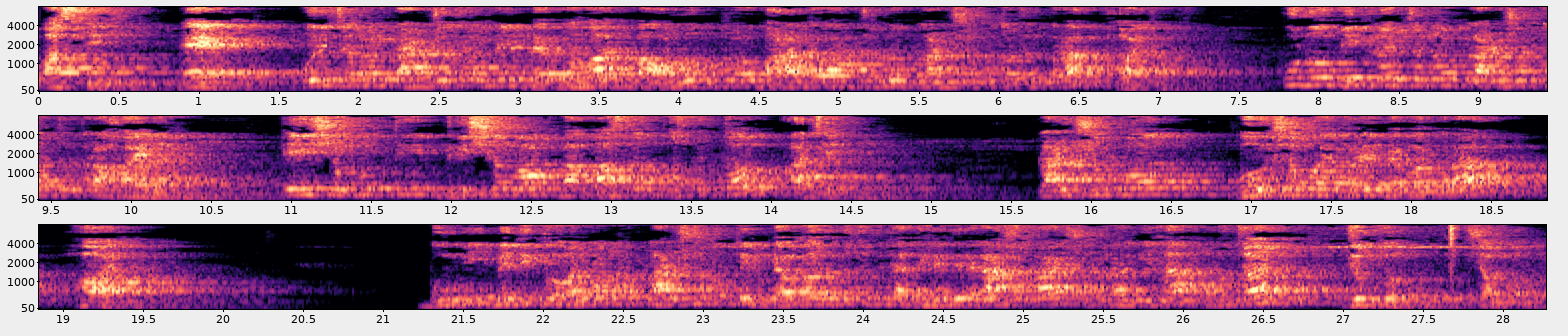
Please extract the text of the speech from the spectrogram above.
পাঁচটি। এক, পরিচালন কার্যক্রমে ব্যবহার বা অন্যত্র বাড়া দেওয়ার জন্য প্রাণী সম্পদ অর্জন করা হয়। কোনো বিক্রয়ের জন্য প্রাণী সম্পদ অর্জন করা হয় না। এই সম্পত্তির দৃশ্যমান বা বাস্তব অস্তিত্ব আছে। প্রাণী সম্পদ বহু সময় ধরে ব্যবহার করা হয়। ভূমি ব্যতীত অন্যান্য প্রাণ সম্পত্তির ব্যবহার উপযোগিতা ধীরে ধীরে হ্রাস পায়, সুতরাং ইহা অবচয় যোগ্য সম্পদ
